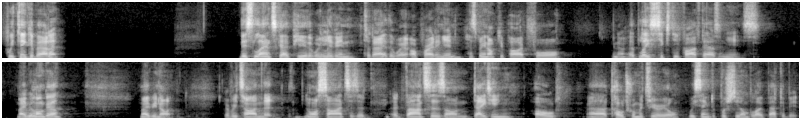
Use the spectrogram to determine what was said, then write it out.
If we think about it, this landscape here that we live in today, that we're operating in, has been occupied for you know, at least 65,000 years. Maybe longer, maybe not. Every time that more science advances on dating old uh, cultural material, we seem to push the envelope back a bit.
